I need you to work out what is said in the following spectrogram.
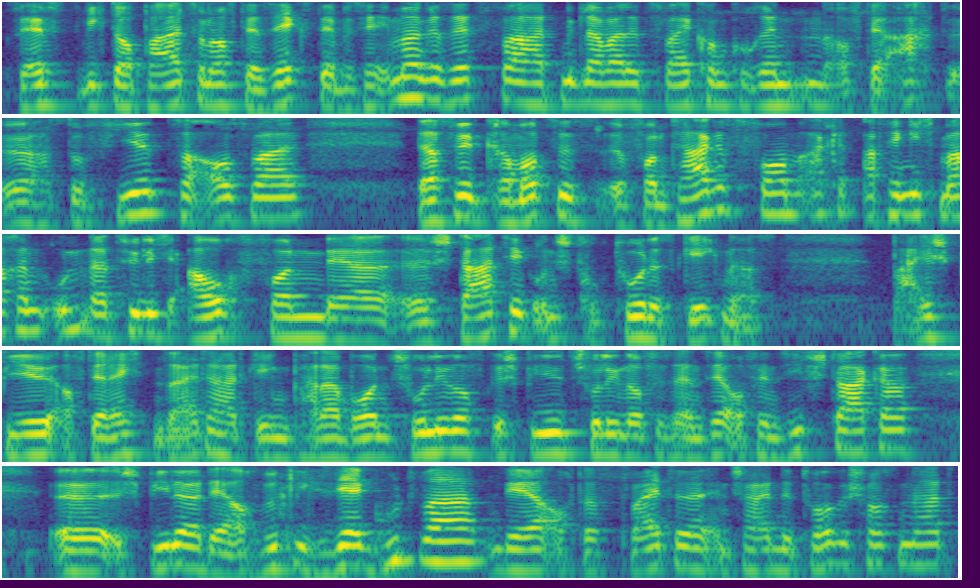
Selbst Viktor Palsson auf der 6, der bisher immer gesetzt war, hat mittlerweile zwei Konkurrenten. Auf der 8 äh, hast du vier zur Auswahl. Das wird Gramozis äh, von Tagesform abhängig machen und natürlich auch von der äh, Statik und Struktur des Gegners. Beispiel auf der rechten Seite hat gegen Paderborn Chulinov gespielt. Chulinov ist ein sehr offensiv starker äh, Spieler, der auch wirklich sehr gut war, der auch das zweite entscheidende Tor geschossen hat.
